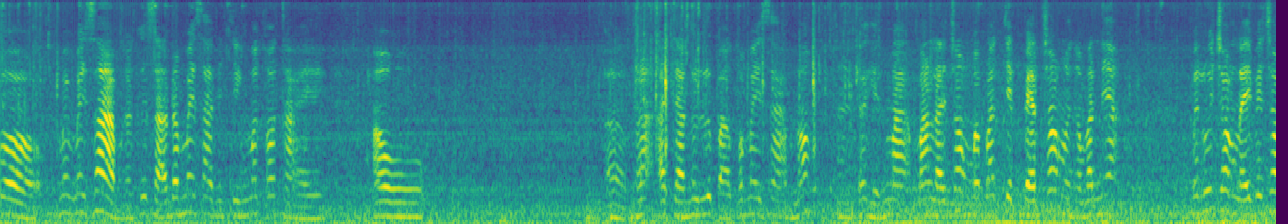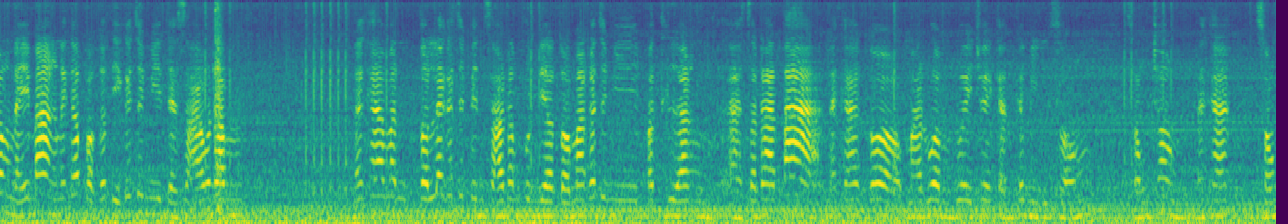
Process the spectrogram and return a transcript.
ก็ไม่ไม่ทราบค่ะคือสาวดำไม่ทราบจริงๆว่าเขาถ่ายเอาเออพระอาจารย์ด้วยหรือเปล่าก็ไม่ทราบเนาะก็เห็นมามาหลายช่องมาประมาณเจ็ดแปดช่องเลยค่ะวันเนี้ยไม่รู้ช่องไหนไปช่องไหนบ้างนะครับ ปกติก็จะมีแต่สาวดำ นะคะวันตอนแรกก็จะเป็นสาวดำคนเดียวต่อมาก็จะมีปะเทืองอาสดาต้านะคะ ก็มาร่วมด้วยช่วยกันก็มีสองสองช่องนะคะสอง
